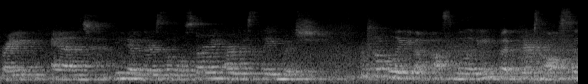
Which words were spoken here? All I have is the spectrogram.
right? And you know, there's the whole starting artist thing, which is probably a possibility, but there's also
